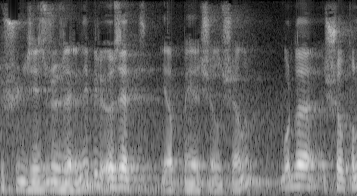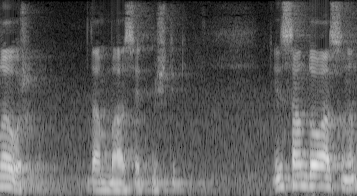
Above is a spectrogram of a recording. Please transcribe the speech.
Düşüncesi üzerine bir özet yapmaya çalışalım. Burada Schopenhauer'dan bahsetmiştik. İnsan doğasının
